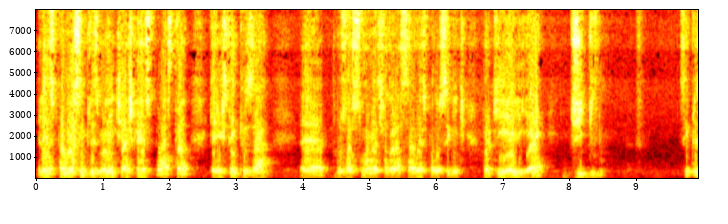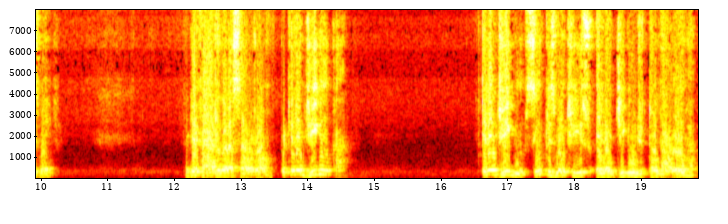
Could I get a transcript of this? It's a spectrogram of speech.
Ele respondeu simplesmente, acho que a resposta que a gente tem que usar é, para os nossos momentos de adoração, ele respondeu o seguinte: porque ele é digno. Simplesmente. Por que falar de adoração, João? Porque ele é digno, cara. Porque ele é digno, simplesmente isso. Ele é digno de toda a honra,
